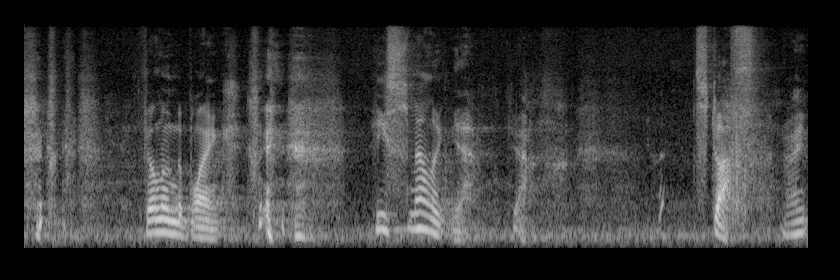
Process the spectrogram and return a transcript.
Fill in the blank. he's smelling, yeah, yeah. Stuff, right?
